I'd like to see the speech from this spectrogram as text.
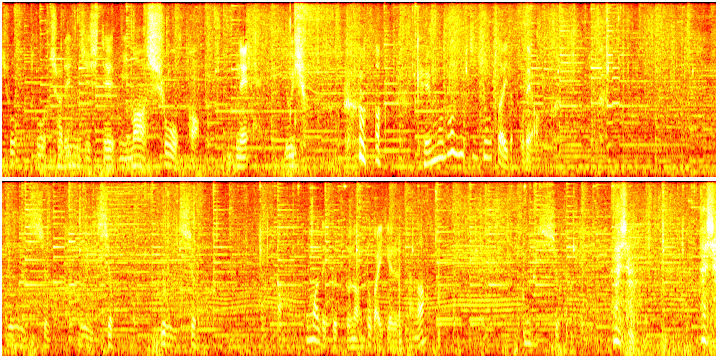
ちょっとチャレンジしてみましょうか。ね。よいしょ。獣道状態だ、これは。よいしょ、よいしょ。よいしょ。あここまで来るとなんとかいけるんだな。よいしょ。よいしょ。よいしょ。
